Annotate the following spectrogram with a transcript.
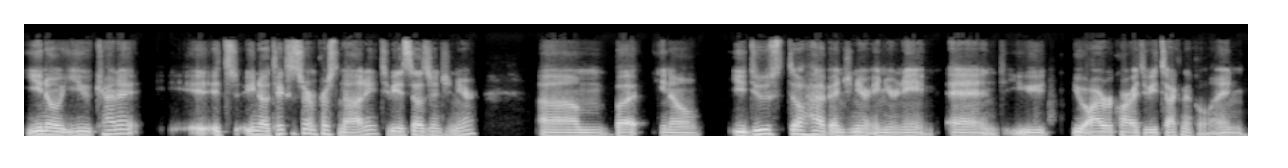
you know, you kind of it's you know it takes a certain personality to be a sales engineer, um, but you know you do still have engineer in your name, and you you are required to be technical and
